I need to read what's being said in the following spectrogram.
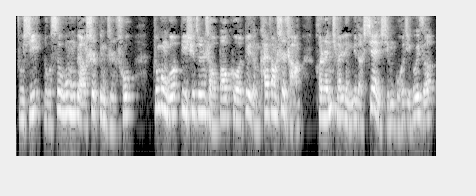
主席鲁斯乌姆表示，并指出，中共国必须遵守包括对等开放市场和人权领域的现行国际规则。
